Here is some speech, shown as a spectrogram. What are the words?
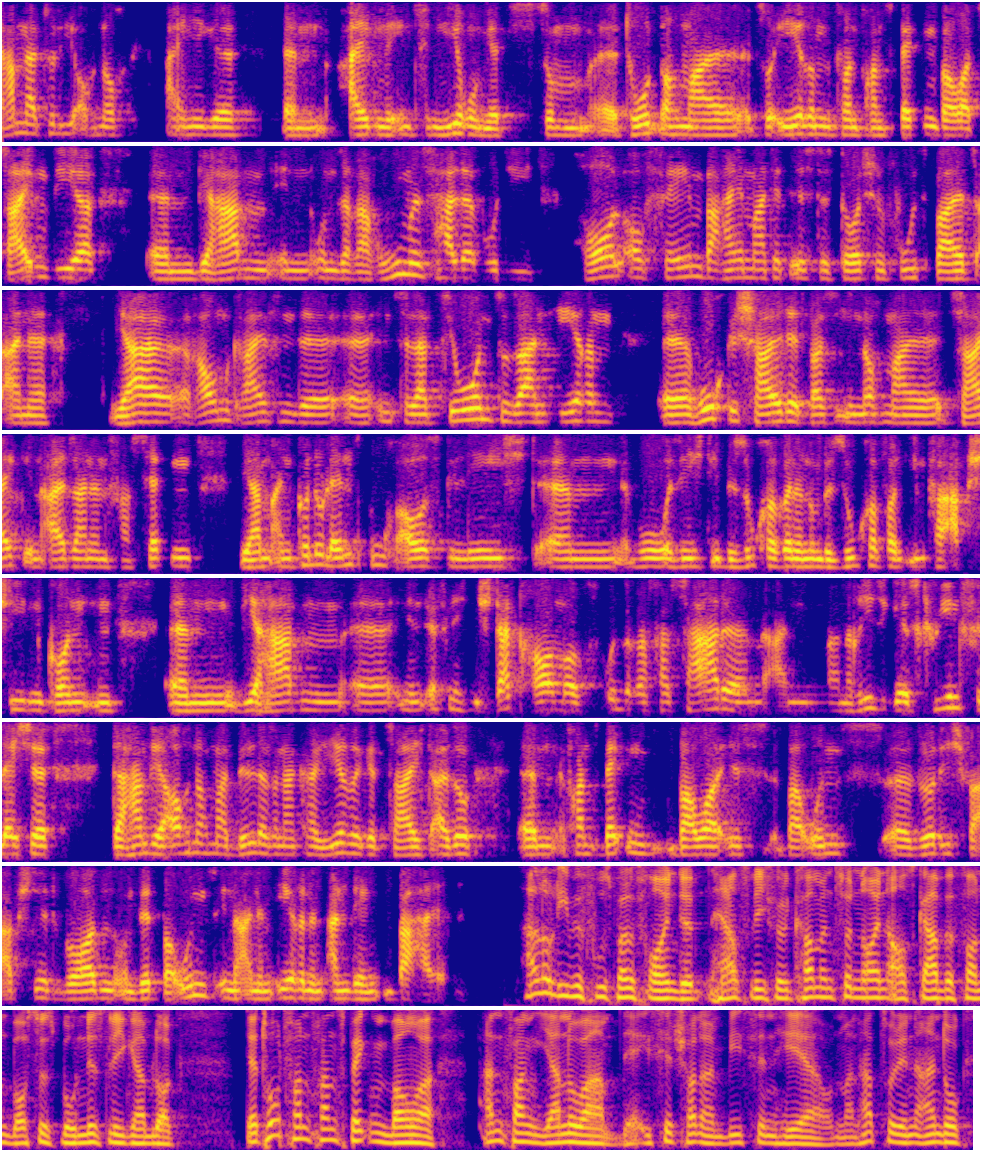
wir haben natürlich auch noch einige ähm, eigene Inszenierungen. Jetzt zum äh, Tod nochmal zu Ehren von Franz Beckenbauer zeigen wir. Ähm, wir haben in unserer Ruhmeshalle, wo die Hall of Fame beheimatet ist des deutschen Fußballs, eine ja, raumgreifende äh, Installation zu seinen Ehren äh, hochgeschaltet, was ihn nochmal zeigt in all seinen Facetten. Wir haben ein Kondolenzbuch ausgelegt, ähm, wo sich die Besucherinnen und Besucher von ihm verabschieden konnten. Ähm, wir haben äh, in den öffentlichen Stadtraum auf unserer Fassade eine, eine riesige Screenfläche. Da haben wir auch nochmal Bilder seiner Karriere gezeigt. Also ähm, Franz Beckenbauer ist bei uns äh, würdig verabschiedet worden und wird bei uns in einem ehrenden Andenken behalten. Hallo liebe Fußballfreunde, herzlich willkommen zur neuen Ausgabe von Bosses Bundesliga-Blog. Der Tod von Franz Beckenbauer Anfang Januar, der ist jetzt schon ein bisschen her und man hat so den Eindruck,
